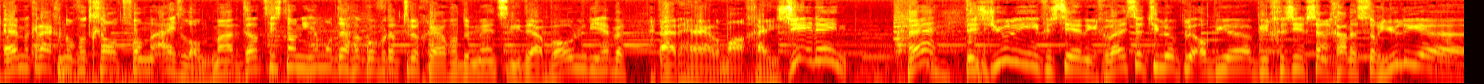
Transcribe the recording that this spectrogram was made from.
En we krijgen nog wat geld van IJsland. Maar dat is nog niet helemaal duidelijk of we dat terugkrijgen. Want de mensen die daar wonen, die hebben er helemaal geen zin in. Hè? Het is jullie investering geweest. Dat jullie op, op, je, op je gezicht zijn gaan. Dat is toch jullie eh,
